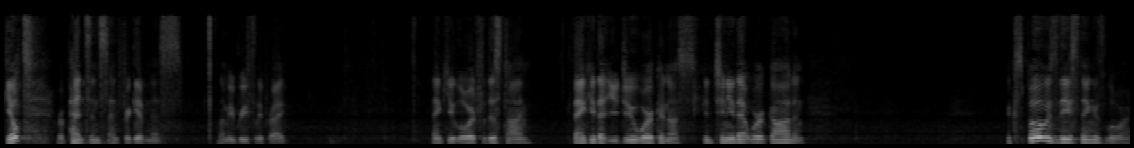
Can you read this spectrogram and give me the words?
guilt, repentance, and forgiveness. Let me briefly pray. Thank you, Lord, for this time. Thank you that you do work in us. Continue that work, God, and expose these things, Lord.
